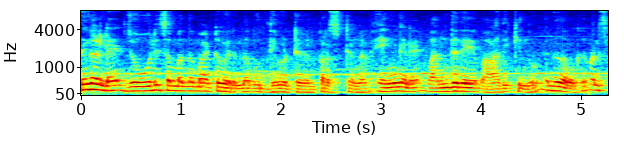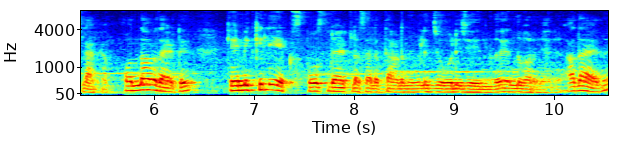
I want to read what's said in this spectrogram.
നിങ്ങളുടെ ജോലി സംബന്ധമായിട്ട് വരുന്ന ബുദ്ധിമുട്ടുകൾ പ്രശ്നങ്ങൾ എങ്ങനെ വന്ധ്യതയെ ബാധിക്കുന്നു എന്ന് നമുക്ക് മനസ്സിലാക്കാം. ഒന്നാമതായിട്ട് കെമിക്കലി എക്സ്പോസ്ഡ് ആയിട്ടുള്ള സ്ഥലത്താണ് നിങ്ങൾ ജോലി ചെയ്യുന്നത് എന്ന് പറഞ്ഞാൽ. അതായത്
